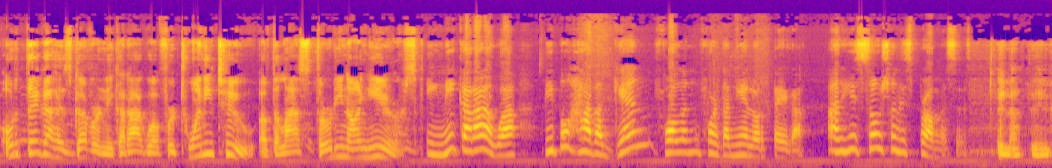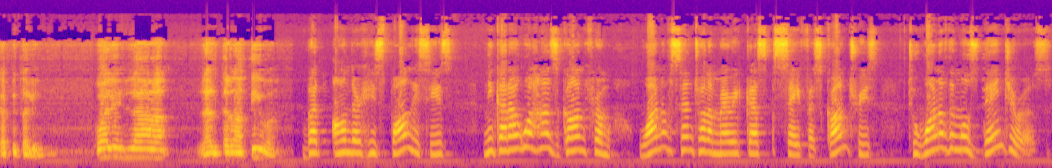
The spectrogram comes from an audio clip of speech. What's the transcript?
Ortega has governed Nicaragua for 22 of the last 39 years. In Nicaragua, people have again fallen for Daniel Ortega and his socialist promises. El capitalismo. ¿Cuál es la, la alternativa? But under his policies, Nicaragua has gone from one of Central America's safest countries to one of the most dangerous.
